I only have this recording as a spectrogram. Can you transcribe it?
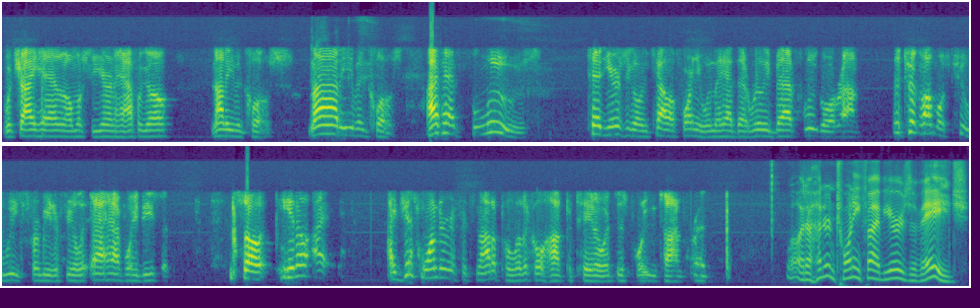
which I had almost a year and a half ago, not even close. Not even close. I've had flus 10 years ago in California when they had that really bad flu go around it took almost two weeks for me to feel uh, halfway decent. So you know, I I just wonder if it's not a political hot potato at this point in time, Fred. Well, at 125 years of age,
